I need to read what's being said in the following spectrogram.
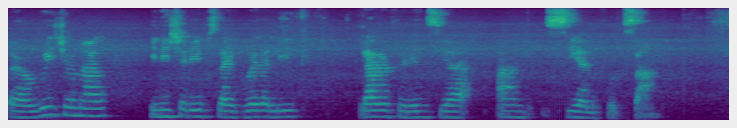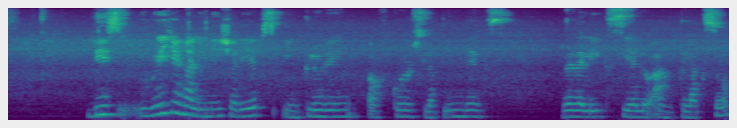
uh, regional initiatives like Redalyc, La Referencia, and SciELO, for example. These regional initiatives, including, of course, Latindex, Redalyc, SciELO, and CLACSO,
